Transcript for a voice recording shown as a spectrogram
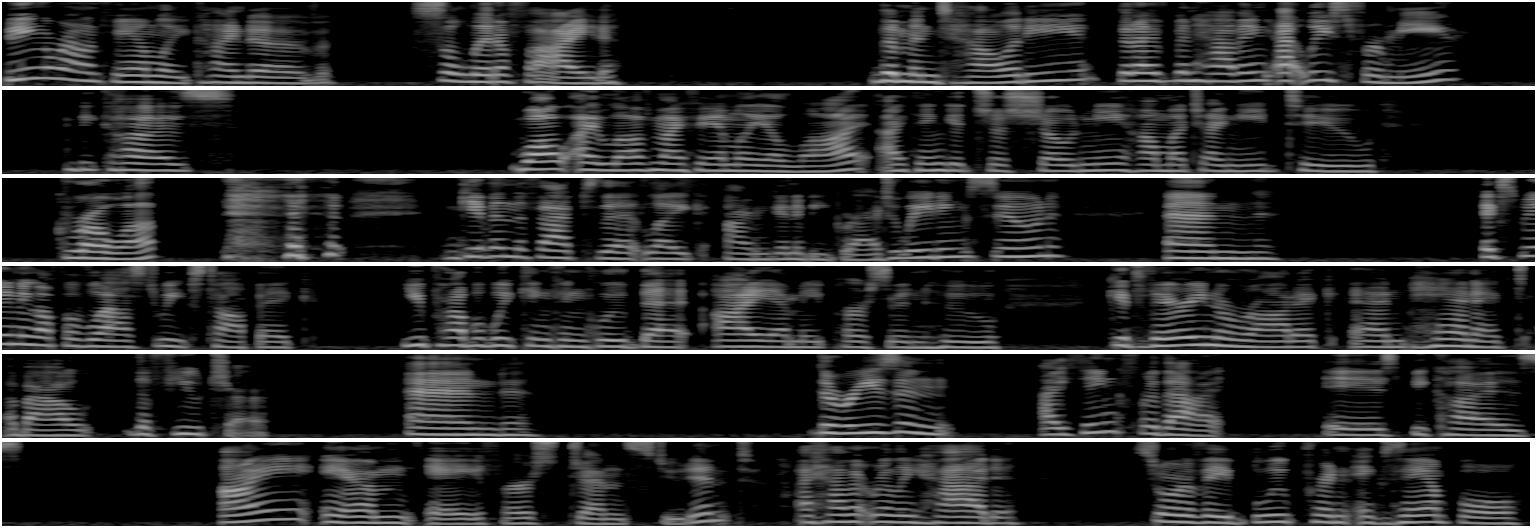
being around family kind of solidified the mentality that I've been having, at least for me, because while I love my family a lot, I think it just showed me how much I need to grow up. Given the fact that, like, I'm going to be graduating soon, and expanding off of last week's topic, you probably can conclude that I am a person who gets very neurotic and panicked about the future. And the reason I think for that is because I am a first gen student. I haven't really had sort of a blueprint example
